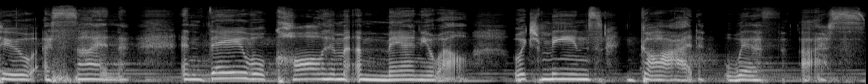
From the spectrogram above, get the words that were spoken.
to a son, and they will call him Emmanuel, which means God with us.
